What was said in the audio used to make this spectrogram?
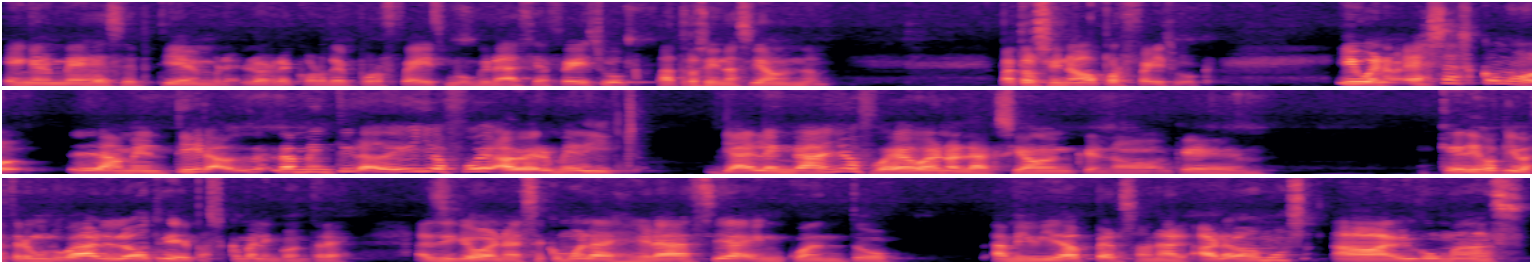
en el mes de septiembre. Lo recordé por Facebook, gracias Facebook, patrocinación, ¿no? Patrocinado por Facebook. Y bueno, esa es como la mentira. La mentira de ella fue haberme dicho. Ya el engaño fue, bueno, la acción que no, que, que dijo que iba a estar en un lugar, el otro, y de paso que me la encontré. Así que bueno, esa es como la desgracia en cuanto a mi vida personal. Ahora vamos a algo más,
